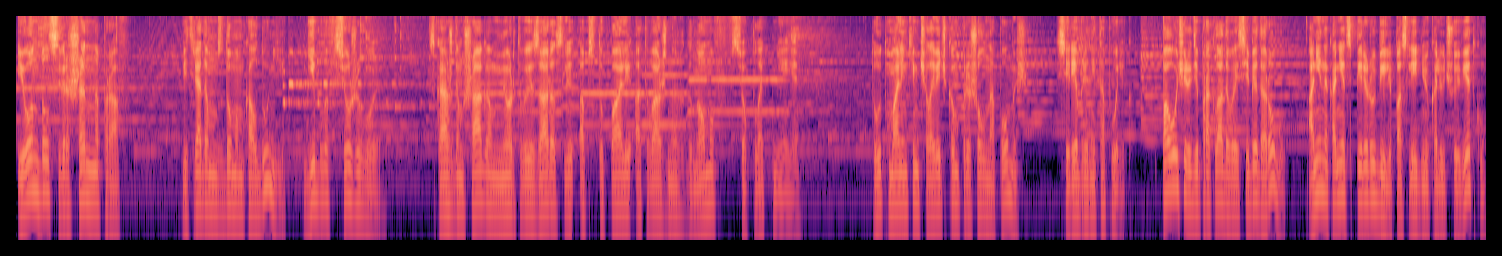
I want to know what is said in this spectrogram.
И он был совершенно прав. Ведь рядом с домом колдуньи гибло все живое. С каждым шагом мертвые заросли обступали отважных гномов все плотнее. Тут маленьким человечкам пришел на помощь серебряный топорик. По очереди прокладывая себе дорогу, они, наконец, перерубили последнюю колючую ветку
